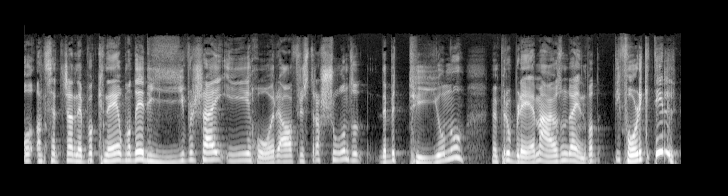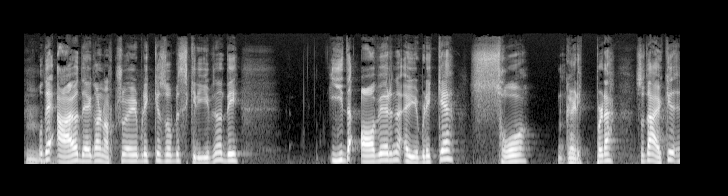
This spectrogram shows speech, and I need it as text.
og han setter seg ned på kne, og det river seg i håret av frustrasjon. Så det betyr jo noe. Men problemet er jo, som du er inne på, at de får det ikke til. Og det er jo det Garnaccio-øyeblikket så beskrivende. De, I det avgjørende øyeblikket så glipper det. Så det er jo ikke,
